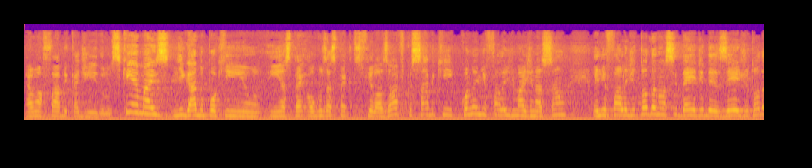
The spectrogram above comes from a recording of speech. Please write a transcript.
é uma fábrica de ídolos. Quem é mais ligado um pouquinho em alguns aspectos filosóficos sabe que quando ele fala de imaginação, ele fala de toda a nossa ideia de desejo, toda,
